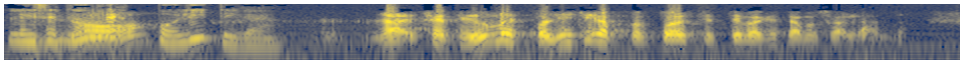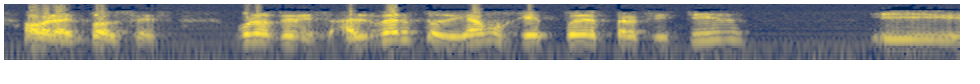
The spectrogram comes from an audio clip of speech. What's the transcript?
la incertidumbre es política. La incertidumbre es política por todo este tema que estamos hablando. Ahora, entonces, bueno, tenés Alberto, digamos, que puede persistir y,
